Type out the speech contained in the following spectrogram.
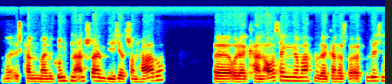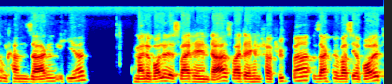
Ne? Ich kann meine Kunden anschreiben, die ich jetzt schon habe, äh, oder kann Aushänge machen oder kann das veröffentlichen und kann sagen, hier, meine Wolle ist weiterhin da, ist weiterhin verfügbar. Sagt mir, was ihr wollt,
